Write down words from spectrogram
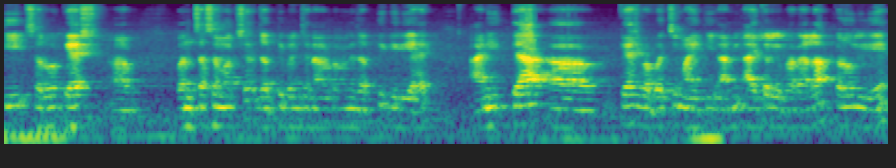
ती सर्व कॅश पंचासमक्ष जप्ती पंचनामाप्रमाणे जप्ती केली आहे. आणि त्या कॅशबाबतची माहिती आम्ही आयकर विभागाला कळवलेली आहे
